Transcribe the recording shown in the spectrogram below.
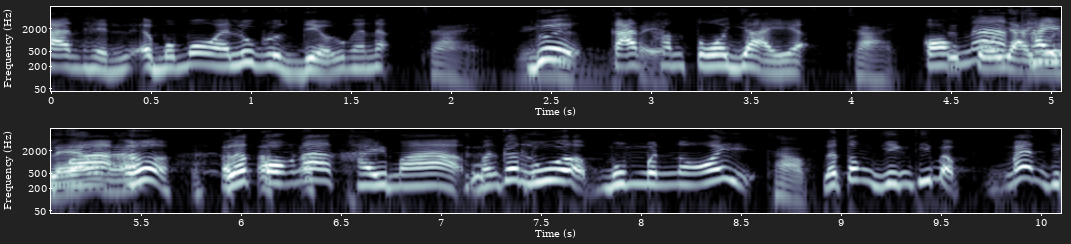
การเห็นเอโบโมไว้ลูกหลุดเดี่ยวลูกนั้นนะใช่นี่ด้วยการเซทำฟตัวใหญ่อะใช่กองหน้าคือตัวญ่ใครยู่แล้วมานะเออ แล้วกองหน้าใครมา มันก็รู้ว่ามุมมันน้อยครับแล้วต้องยิงที่แบบแม่นจ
